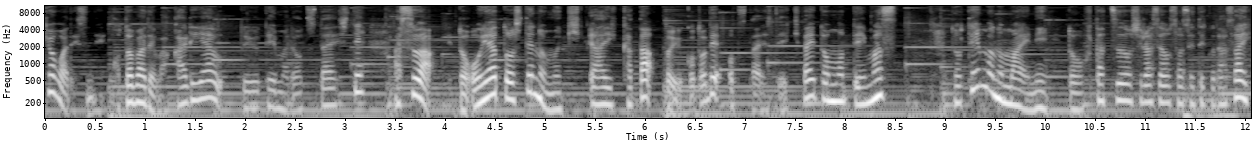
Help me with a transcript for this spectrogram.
今日はですね言葉で分かり合うというテーマでお伝えして明日は、えっと、親としての向き合い方ということでお伝えしていきたいと思っています。とテーマの前にと2つお知らせをさせてください。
